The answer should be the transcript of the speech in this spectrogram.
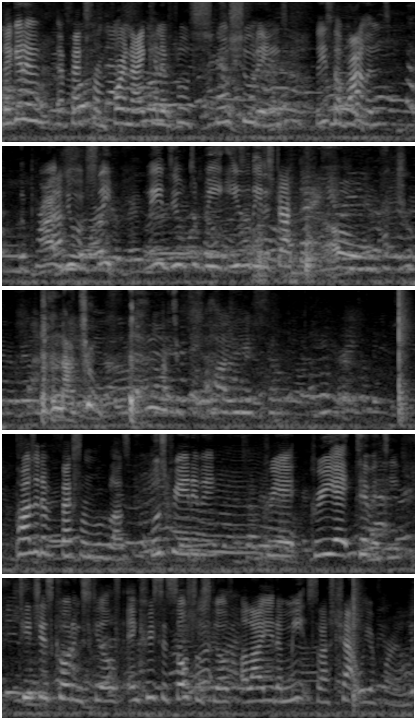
Negative effects from Fortnite can include school shootings, leads to violence, deprives you of sleep, leads you to be easily distracted. Oh, not true. not true. not true. Positive effects from Roblox boost creativity, create, creativity, teaches coding skills, increases social skills, allow you to meet slash chat with your friends.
